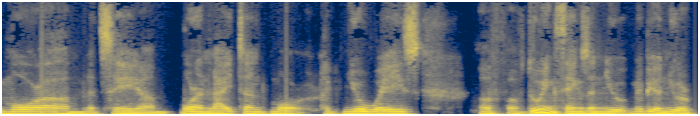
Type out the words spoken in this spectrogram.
more um, let's say um, more enlightened more like new ways of of doing things and new maybe a new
